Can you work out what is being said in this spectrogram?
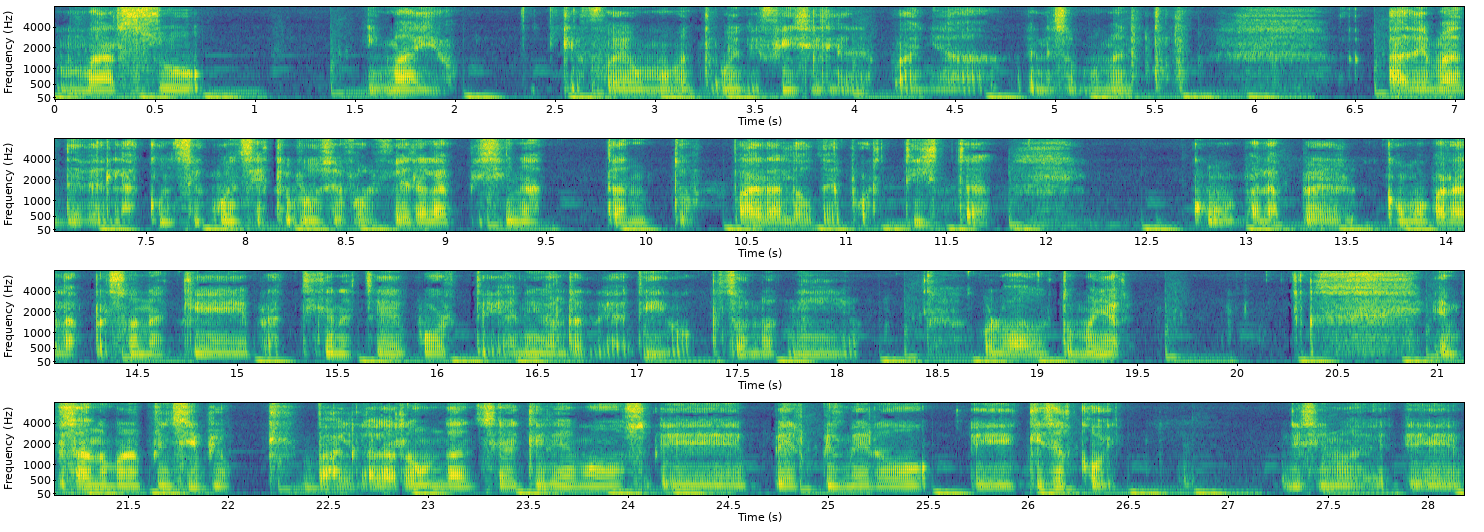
marzo y mayo, que fue un momento muy difícil en España en esos momentos además de ver las consecuencias que produce volver a las piscinas, tanto para los deportistas como para, las, como para las personas que practican este deporte a nivel recreativo, que son los niños o los adultos mayores. Empezando por el principio, valga la redundancia, queremos eh, ver primero eh, qué es el COVID-19, eh,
